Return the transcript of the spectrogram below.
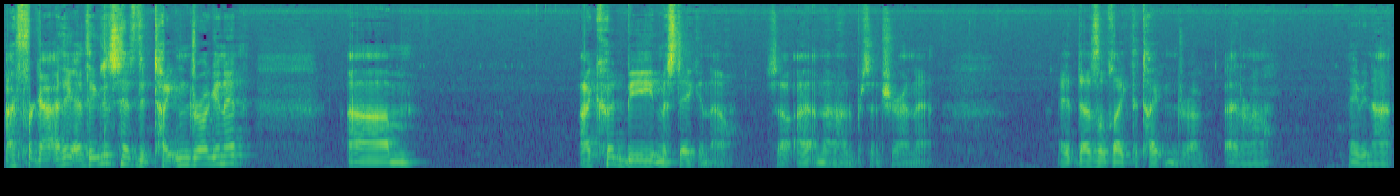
I forgot. I think I think this has the Titan drug in it. Um, I could be mistaken though, so I, I'm not 100% sure on that. It does look like the Titan drug. I don't know. Maybe not.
